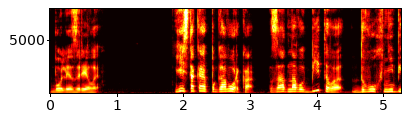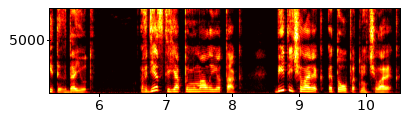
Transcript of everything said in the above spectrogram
более зрелые. Есть такая поговорка «за одного битого двух небитых дают». В детстве я понимал ее так. Битый человек – это опытный человек.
